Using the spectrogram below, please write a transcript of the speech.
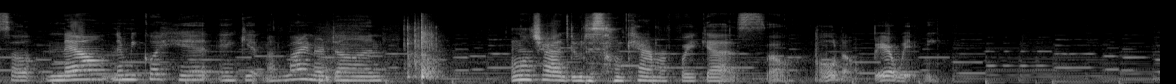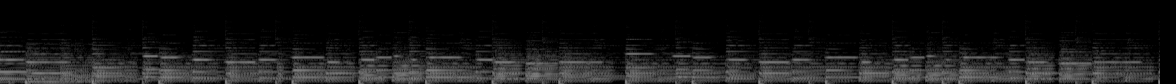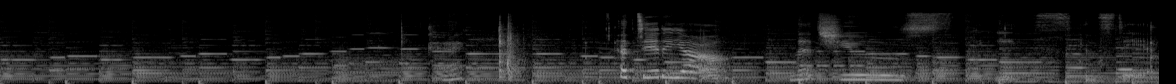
so now let me go ahead and get my liner done. I'm gonna try and do this on camera for you guys, so hold on, bear with me. I did it, y'all. Let's use these instead.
